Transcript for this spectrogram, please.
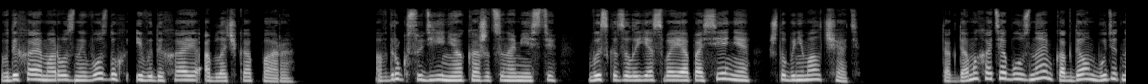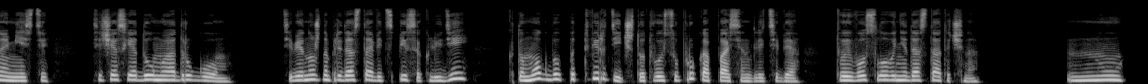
вдыхая морозный воздух и выдыхая облачка пара. «А вдруг судьи не окажется на месте?» — высказала я свои опасения, чтобы не молчать. «Тогда мы хотя бы узнаем, когда он будет на месте. Сейчас я думаю о другом». Тебе нужно предоставить список людей, кто мог бы подтвердить, что твой супруг опасен для тебя. Твоего слова недостаточно. Ну,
